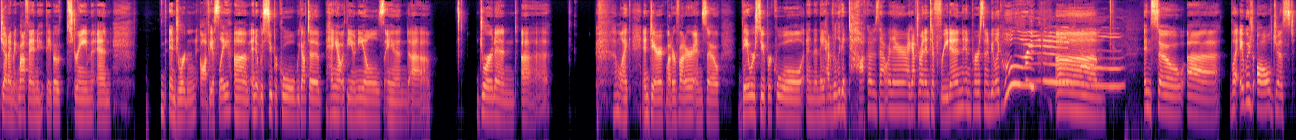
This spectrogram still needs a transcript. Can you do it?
Jedi McMuffin. They both stream and and Jordan, obviously. Um, and it was super cool. We got to hang out with the O'Neills and uh, Jordan. Uh, I'm like, and Derek Mutterfutter. And so they were super cool. And then they had really good tacos that were there. I got to run into Frieden in person and be like, hi. Um, and so, uh, but it was all just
